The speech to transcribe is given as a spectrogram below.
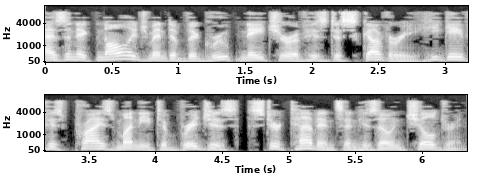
As an acknowledgement of the group nature of his discovery he gave his prize money to Bridges, Sturtevant and his own children.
